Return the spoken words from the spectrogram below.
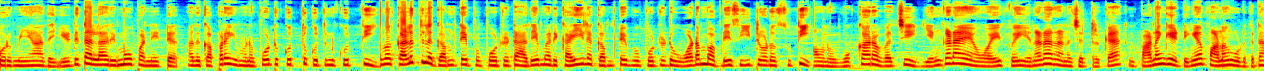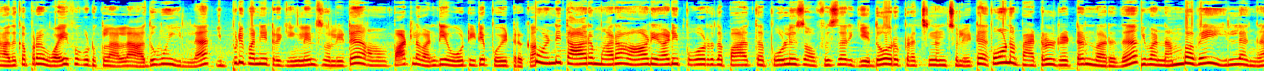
பொறுமையா அதை எடுத்து எல்லாம் ரிமூவ் பண்ணிட்டு அதுக்கப்புறம் இவனை போட்டு குத்து குத்துன்னு குத்தி இவன் கழுத்துல கம் டேப்பை போட்டுட்டு அதே மாதிரி கையில் கம்டேப்பை போட்டுட்டு உடம்பு அப்படியே சீட்டோட சுற்றி அவனை உட்கார வச்சு எங்கடா என் ஒய்ஃபு என்னடா நினச்சிட்டு இருக்க? பணம் கேட்டீங்க பணம் கொடுத்துட்டு. அதுக்கப்புறம் ஒய்ஃபை கொடுக்கலாம்ல? அதுவும் இல்லை. இப்படி பண்ணிட்டு இருக்கீங்களேன்னு சொல்லிட்டு அவன் பாட்டில் வண்டியை ஓட்டிகிட்டே போயிட்டு இருக்கான். வண்டி தாறுமாறா ஆடி ஆடி போகிறத பார்த்த போலீஸ் ஆஃபீஸர் ஏதோ ஒரு பிரச்சனைன்னு சொல்லிட்டு போன பேட்ரோல் ரிட்டர்ன் வருது. இவன் நம்பவே இல்லைங்க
